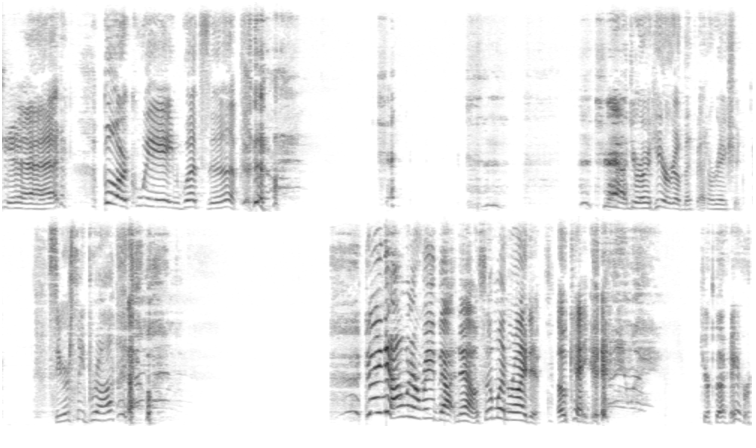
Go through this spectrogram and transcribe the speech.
Chad, Borg Queen, what's up? Chad, you're a hero of the Federation. Seriously, bruh? Dang it, I want to read that now. Someone write it. Okay. Anyway, you're the hero.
